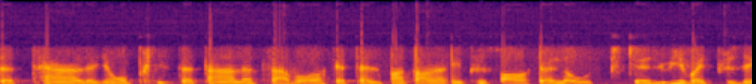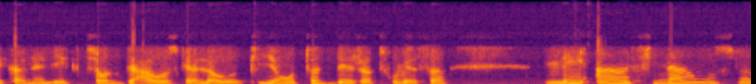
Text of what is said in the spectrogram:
ce temps-là, ils ont pris ce temps-là de savoir que tel moteur est plus fort que l'autre, puis que lui va être plus économique sur le gaz que l'autre, puis ils ont tous déjà trouvé ça. Mais en finance, là,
